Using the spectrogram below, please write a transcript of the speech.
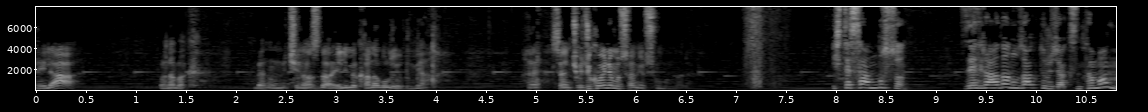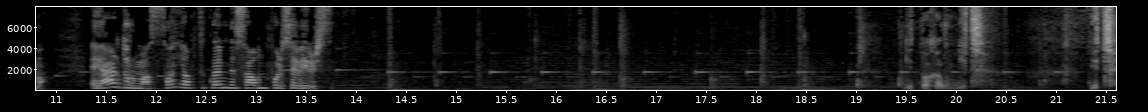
Leyla, bana bak. Ben onun için az daha elimi kana buluyordum ya. He? Sen çocuk oyunu mu sanıyorsun bunları? İşte sen busun. Zehra'dan uzak duracaksın tamam mı? Eğer durmazsan yaptıklarının hesabını polise verirsin. Git bakalım git. Git.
